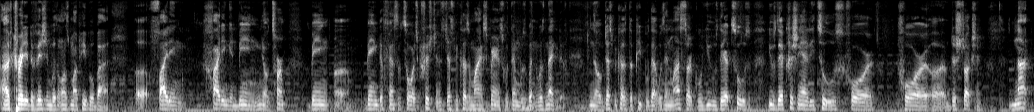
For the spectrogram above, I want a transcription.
I've created division with amongst my people by uh, fighting, fighting and being you know term being uh, being defensive towards Christians just because of my experience with them was was negative. You know, just because the people that was in my circle used their tools, used their Christianity tools for for uh, destruction, not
